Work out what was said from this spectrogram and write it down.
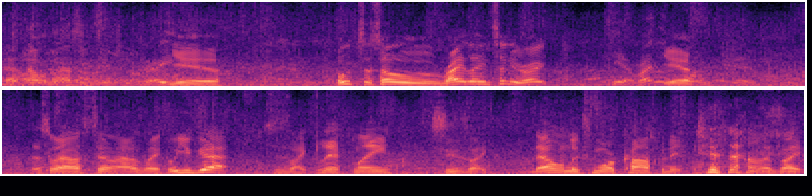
That, that was last one. was crazy. yeah. Hoots is so right lane city, right? Yeah, right lane Yeah. Yeah. That's what I was telling. I was like, "Who you got?" She's like, "Left lane." She's like, "That one looks more confident." I was like,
